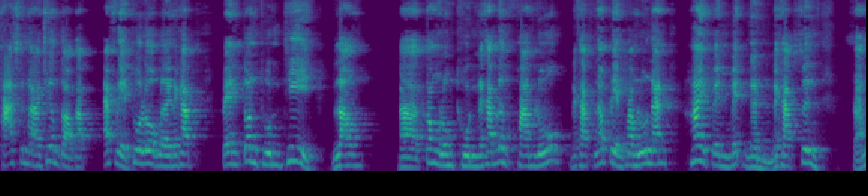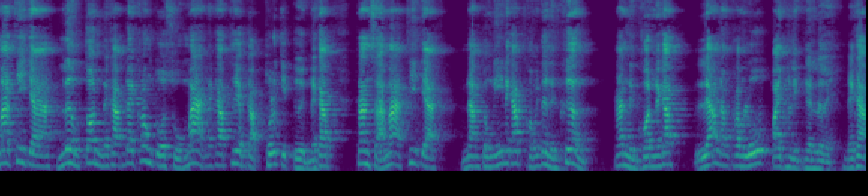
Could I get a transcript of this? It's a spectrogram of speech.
ทาสขึ้นมาเชื่อมต่อกับแอฟเฟ e ทั่วโลกเลยนะครับ เป็นต้นทุนที่เราต้องลงทุนนะครับเรื่องความรู้นะครับ แล้วเปลี่ยนความรู้นั้นให้เป็นเม็ดเงินนะครับ ซึ่งสามารถที่จะเริ่มต้นนะครับได้คล่องตัวสูงมากนะครับ เทียบกับธุรกิจอื่นนะครับ ท่านสามารถที่จะนำตรงนี้นะครับคอมพิวเตอร์หนึ่งเครื่องท่านหนึ่งคนนะครับ แล้วนำความรู้ไปผลิตเงินเลยนะครับ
